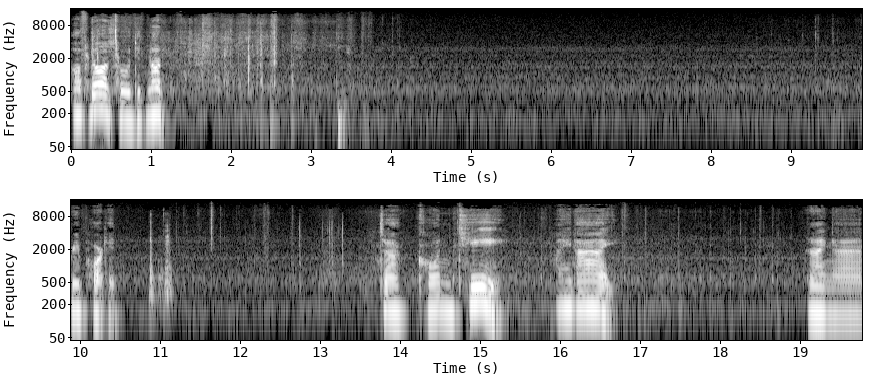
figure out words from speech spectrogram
of those who did not reported จากคนที่ไม่ได้ รายงาน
